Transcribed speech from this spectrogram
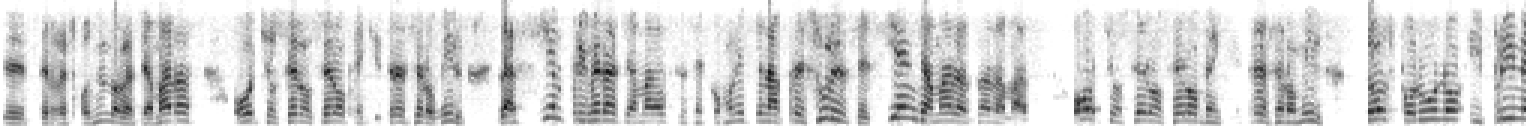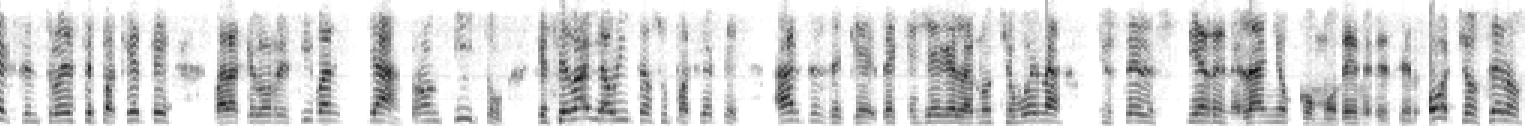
este, respondiendo las llamadas, 800 mil. Las 100 primeras llamadas que se comuniquen, apresúrense, 100 llamadas nada más, 800 mil. Dos por uno y Primex dentro de este paquete para que lo reciban ya, prontito, que se vaya ahorita su paquete antes de que, de que llegue la Nochebuena y ustedes cierren el año como debe de ser. 800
